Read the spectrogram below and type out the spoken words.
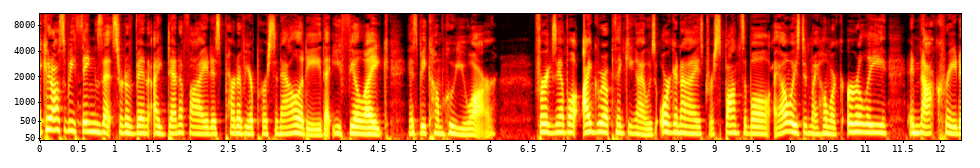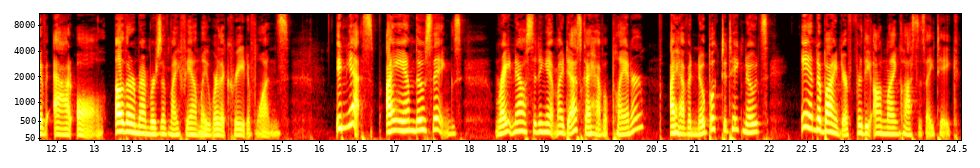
It could also be things that sort of been identified as part of your personality that you feel like has become who you are. For example, I grew up thinking I was organized, responsible, I always did my homework early, and not creative at all. Other members of my family were the creative ones. And yes, I am those things. Right now, sitting at my desk, I have a planner, I have a notebook to take notes, and a binder for the online classes I take.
